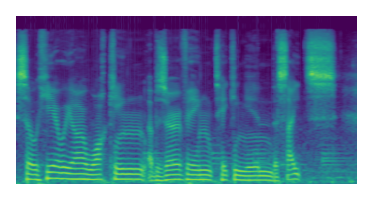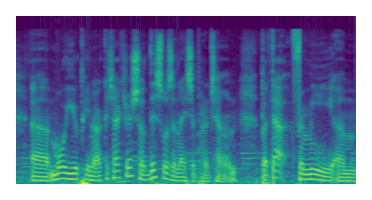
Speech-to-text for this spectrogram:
So here we are walking, observing, taking in the sights, uh, more European architecture. So this was a nicer part of town. But that, for me, um,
